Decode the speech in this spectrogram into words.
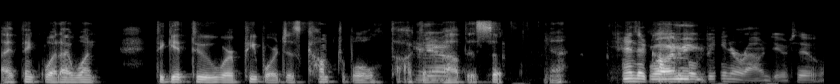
i think what i want to get to where people are just comfortable talking Yeah. about this. So yeah. And they're Well, I comfortable mean- being around you too.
